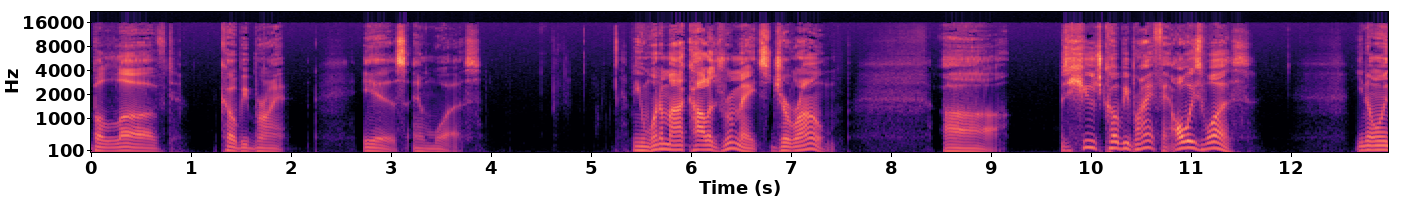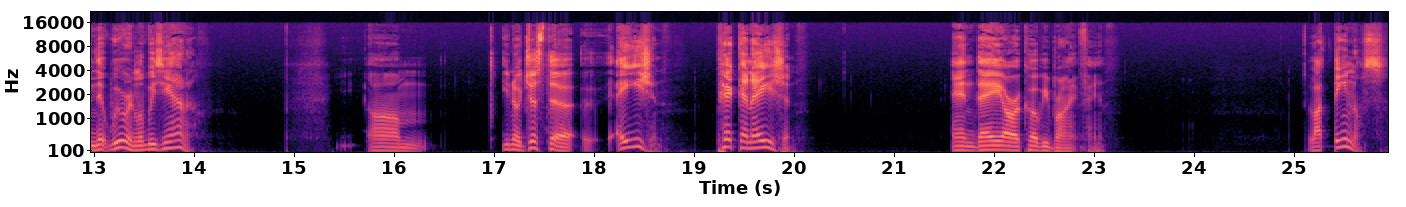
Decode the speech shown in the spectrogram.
beloved Kobe Bryant is and was. I mean, one of my college roommates, Jerome, uh, was a huge Kobe Bryant fan. Always was. You know, when we were in Louisiana. Um, you know, just the Asian. Pick an Asian. And they are a Kobe Bryant fan. Latinos.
